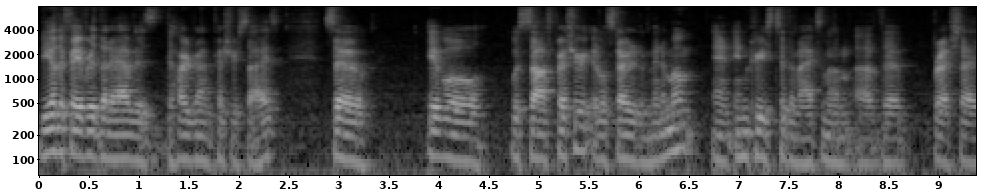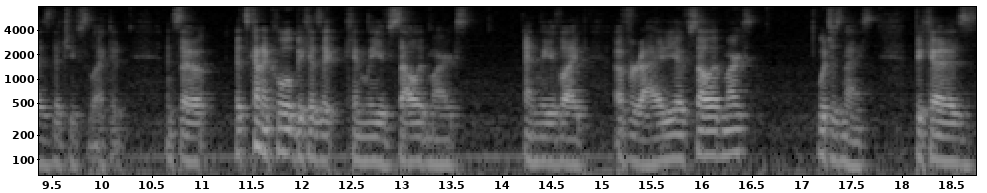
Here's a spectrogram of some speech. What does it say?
The other favorite that I have is the hard round pressure size. So it will, with soft pressure, it'll start at a minimum and increase to the maximum of the brush size that you've selected. And so it's kind of cool because it can leave solid marks and leave like a variety of solid marks, which is nice because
